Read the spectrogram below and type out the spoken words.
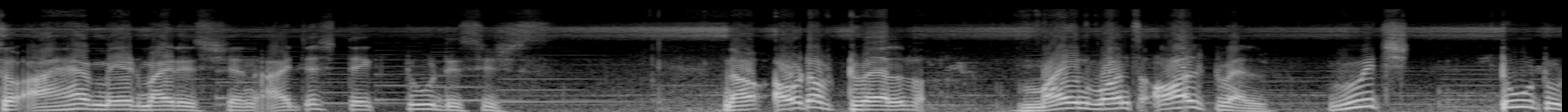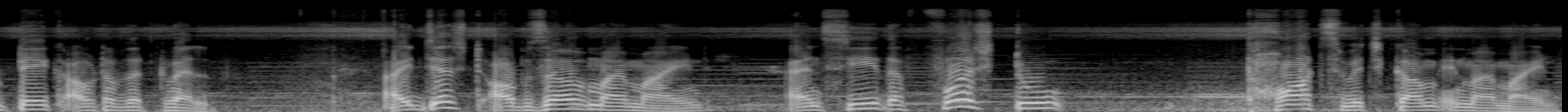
So i have made my decision. I just take two dishes now out of 12, mind wants all 12. Which 2 to take out of the 12? I just observe my mind and see the first two thoughts which come in my mind.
